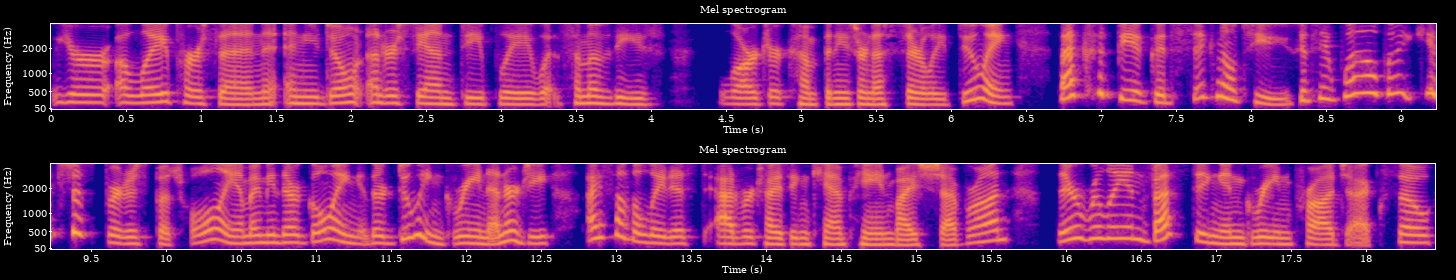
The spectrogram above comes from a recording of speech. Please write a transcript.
you're a layperson and you don't understand deeply what some of these larger companies are necessarily doing, that could be a good signal to you. You could say, well, but it's just British Petroleum. I mean, they're going, they're doing green energy. I saw the latest advertising campaign by Chevron. They're really investing in green projects. So,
